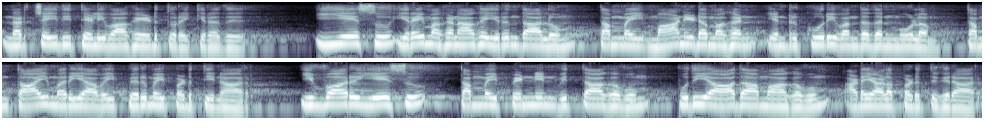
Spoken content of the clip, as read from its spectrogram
நற்செய்தி தெளிவாக எடுத்துரைக்கிறது. இயேசு இறைமகனாக இருந்தாலும் தம்மை மானிட மகன் என்று கூறி வந்ததன் மூலம் தம் தாய் மரியாவை பெருமைப்படுத்தினார். இவ்வாறு இயேசு தம்மை பெண்ணின் வித்தாகவும் புதிய ஆதாமாகவும் அடையாளப்படுத்துகிறார்.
